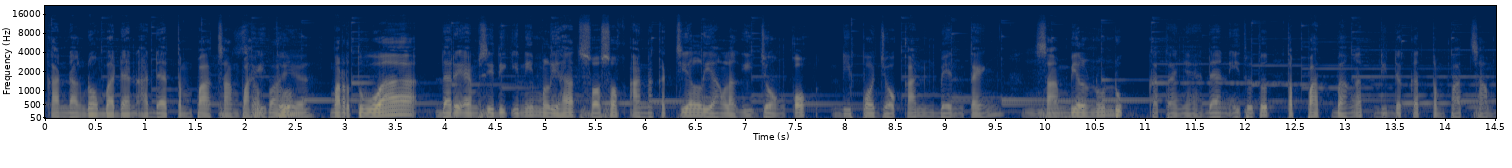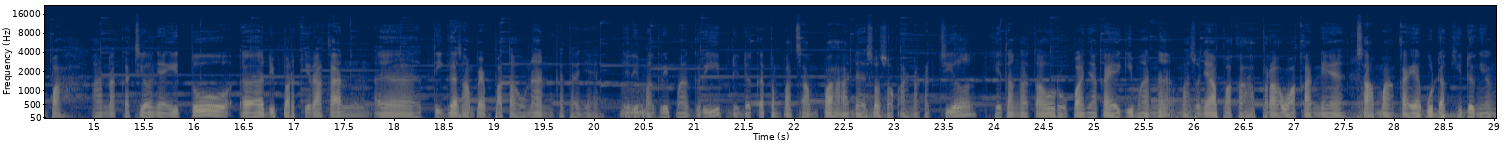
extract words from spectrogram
kandang domba dan ada tempat sampah, itu ya. Mertua dari MC Dik ini melihat sosok anak kecil yang lagi jongkok di pojokan benteng Hmm. sambil nunduk katanya dan itu tuh tepat banget di dekat tempat sampah. Anak kecilnya itu eh, diperkirakan eh, 3 sampai 4 tahunan katanya. Jadi Hmm. maghrib-maghrib di dekat tempat sampah ada sosok anak kecil. Kita nggak tahu rupanya kayak gimana. Maksudnya apakah perawakannya sama kayak budak hidung yang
